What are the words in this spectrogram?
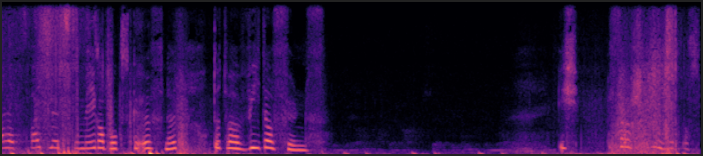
eine zweitletzte Megabox geöffnet und dort war wieder fünf. Ich verstehe das.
